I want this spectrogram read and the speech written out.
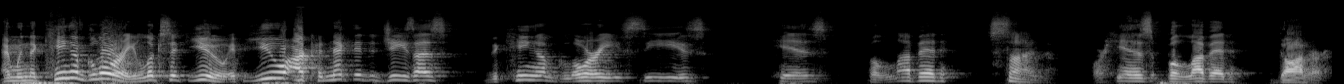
And when the King of Glory looks at you, if you are connected to Jesus, the King of Glory sees his beloved son or his beloved daughter.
